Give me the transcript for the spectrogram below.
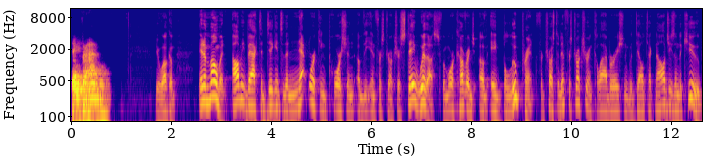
Thank you for having me. You're welcome. In a moment, I'll be back to dig into the networking portion of the infrastructure. Stay with us for more coverage of a blueprint for trusted infrastructure in collaboration with Dell Technologies and theCUBE,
